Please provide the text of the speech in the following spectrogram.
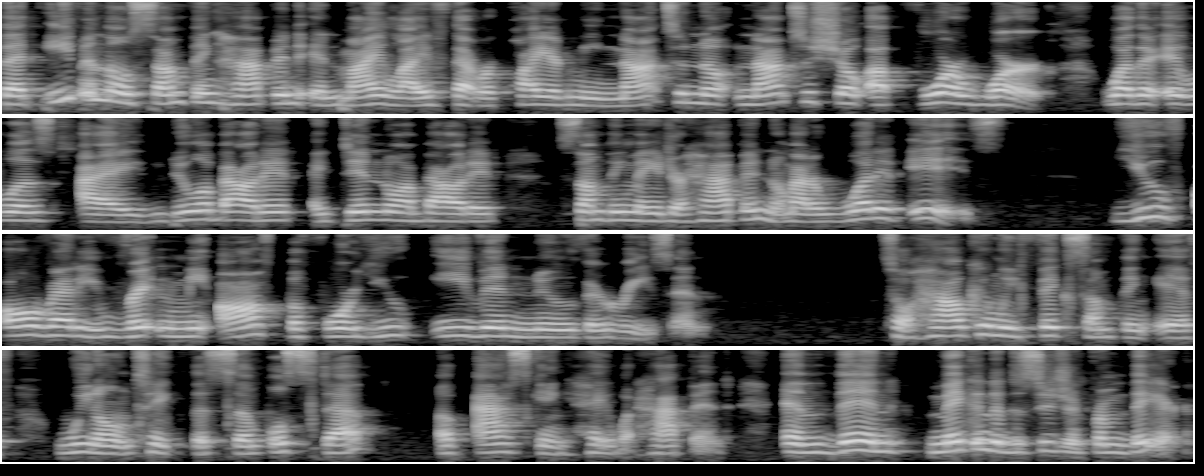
that even though something happened in my life that required me not to know, not to show up for work, whether it was I knew about it, I didn't know about it, something major happened, no matter what it is, you've already written me off before you even knew the reason. So, how can we fix something if we don't take the simple step of asking, hey, what happened? And then making the decision from there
